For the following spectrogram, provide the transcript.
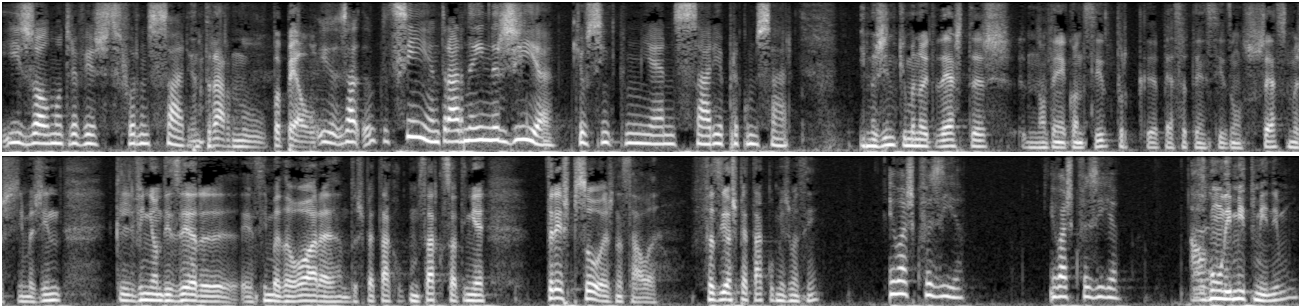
e isolo-me outra vez se for necessário. Entrar no papel. Sim, entrar na energia que eu sinto que me é necessária para começar. Imagino que uma noite destas não tenha acontecido porque a peça tem sido um sucesso, mas imagino que lhe vinham dizer eh, em cima da hora do espetáculo começar que só tinha três pessoas na sala. Fazia o espetáculo mesmo assim? Eu acho que fazia. Eu acho que fazia. Algum limite mínimo?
